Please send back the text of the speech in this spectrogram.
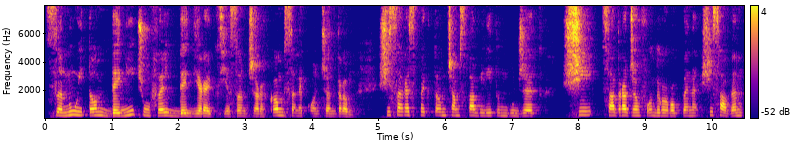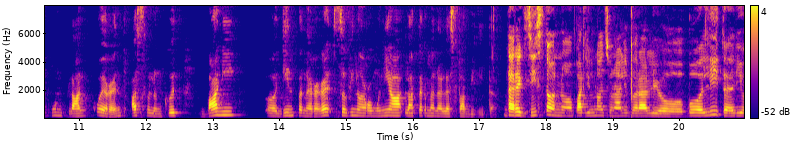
să nu uităm de niciun fel de direcție, să încercăm să ne concentrăm și să respectăm ce am stabilit în buget și să atragem fonduri europene și să avem un plan coerent, astfel încât banii Uh, din PNRR să vină în România la termenele stabilite. Dar există în uh, Partidul Național Liberal uh, bă, lideri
